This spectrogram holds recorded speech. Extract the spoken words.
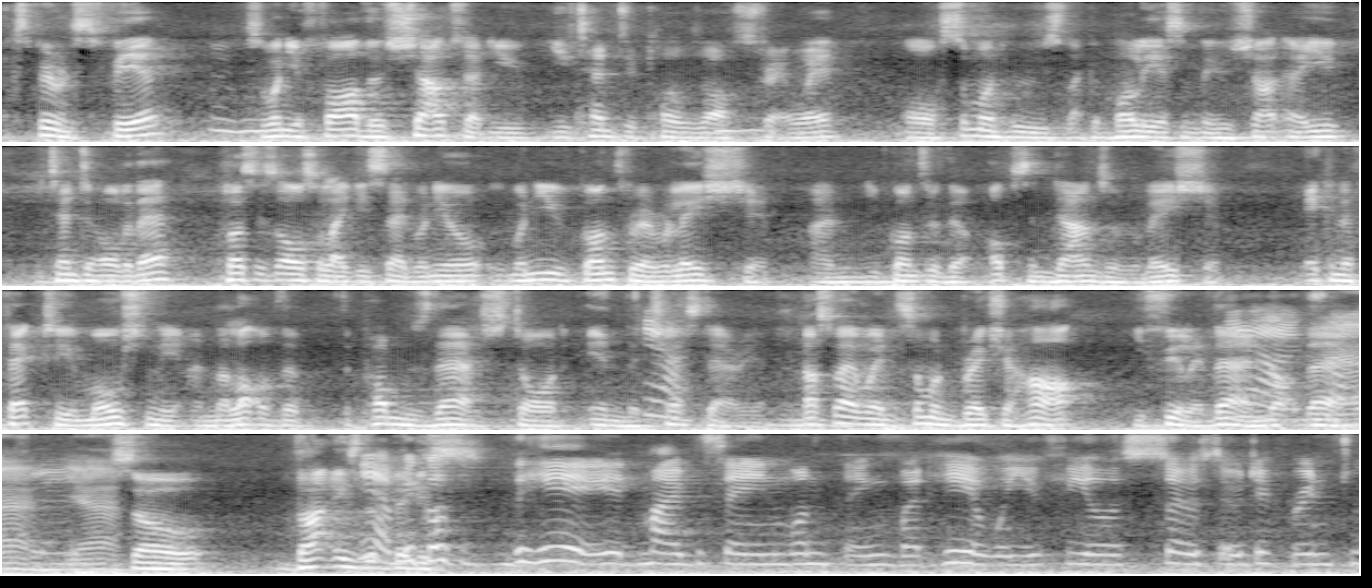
experienced fear. Mm-hmm. So when your father shouted at you you tend to close off straight away. Or someone who's like a bully or something who shouted at you you tend to hold it there plus it's also like you said when you're when you've gone through a relationship and you've gone through the ups and downs of a relationship it can affect you emotionally and a lot of the, the problems there are stored in the Yeah. chest area that's why when someone breaks your heart you feel it there Yeah, not there yeah, so that is the yeah, biggest. because here it might be saying one thing, but here where you feel is so so different to,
